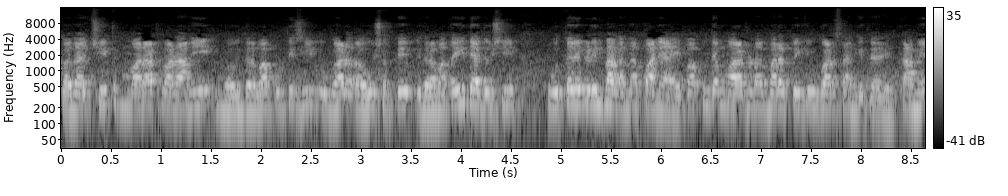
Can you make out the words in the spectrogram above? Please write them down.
कदाचित मराठवाडा आणि विदर्भापुरतीच ही उघाड राहू शकते विदर्भातही त्या दिवशी उत्तरेकडील भागांना पाणी आहे. पण आपण त्या मराठवाड्यात बऱ्यापैकी उघाड सांगितले आहे कामे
